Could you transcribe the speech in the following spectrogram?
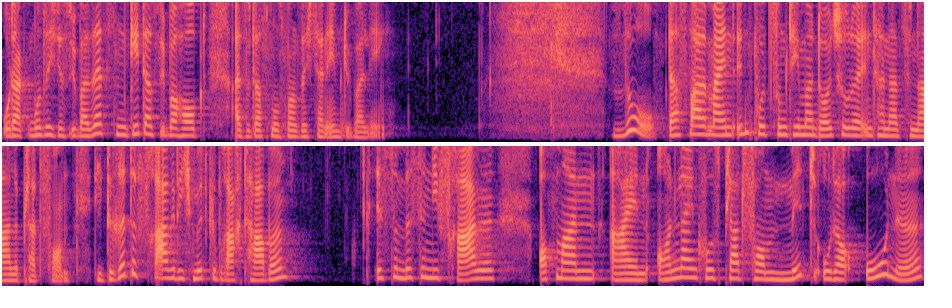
oder muss ich das übersetzen? Geht das überhaupt? Also das muss man sich dann eben überlegen. So, das war mein Input zum Thema deutsche oder internationale Plattform. Die dritte Frage, die ich mitgebracht habe, ist so ein bisschen die Frage, ob man ein Online-Kursplattform mit oder ohne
